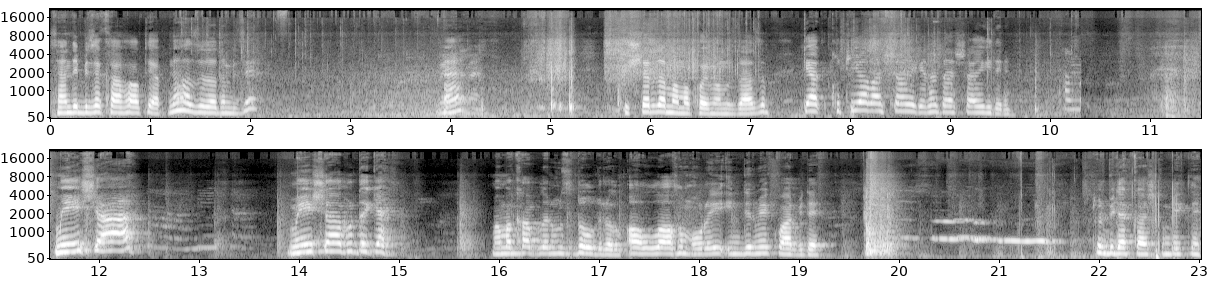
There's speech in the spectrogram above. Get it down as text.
Sen de bize kahvaltı yap. Ne hazırladın bize? He? Menemen. Kuşları da mama koymamız lazım. Gel kutuyu al aşağıya gel. Hadi aşağıya gidelim. Mişa. Mişa burada gel. Mama kaplarımızı dolduralım. Allah'ım orayı indirmek var bir de. Dur bir dakika aşkım bekle.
